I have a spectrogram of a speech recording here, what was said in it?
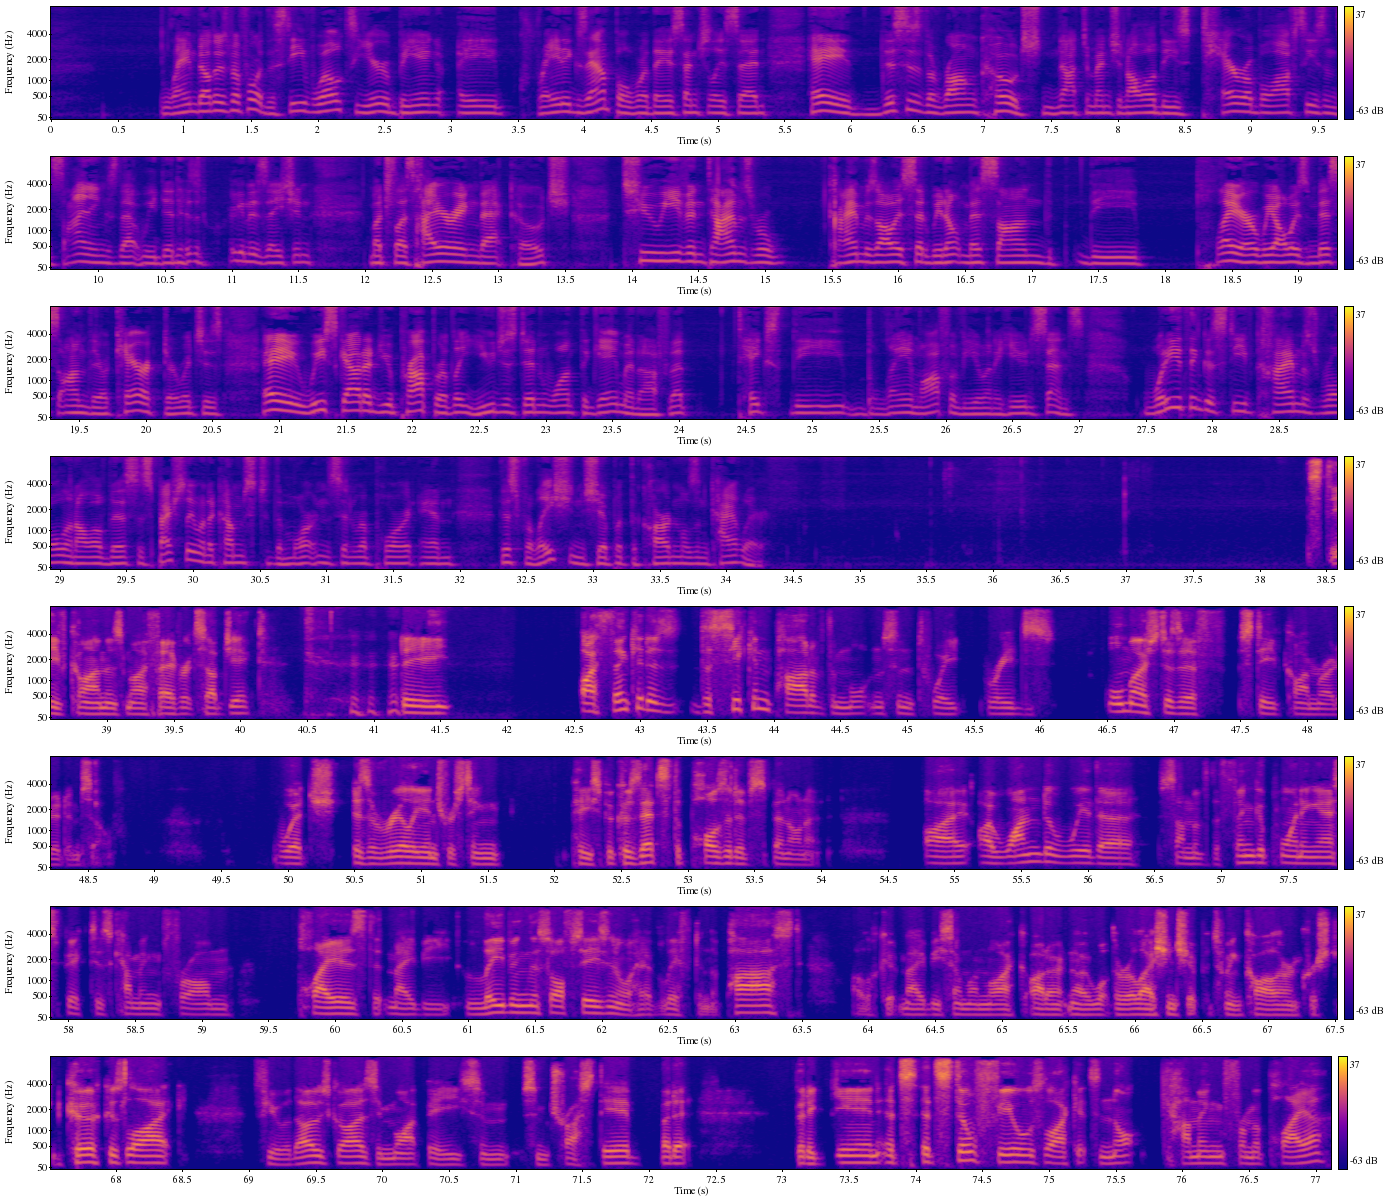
blamed others before. The Steve Wilks year being a great example where they essentially said, hey, this is the wrong coach, not to mention all of these terrible offseason signings that we did as an organization, much less hiring that coach. Two even times where Keim has always said we don't miss on the player, we always miss on their character, which is, hey, we scouted you properly, you just didn't want the game enough. That takes the blame off of you in a huge sense. What do you think of Steve Keim's role in all of this, especially when it comes to the Mortensen report and this relationship with the Cardinals and Kyler? Steve Keim is my favorite subject. the I think it is the second part of the Mortensen tweet reads almost as if Steve Keim wrote it himself, which is a really interesting piece because that's the positive spin on it. I, I wonder whether some of the finger pointing aspect is coming from players that may be leaving this offseason or have left in the past. I look at maybe someone like, I don't know what the relationship between Kyler and Christian Kirk is like. A few of those guys, there might be some some trust there. But it but again, it's it still feels like it's not coming from a player.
